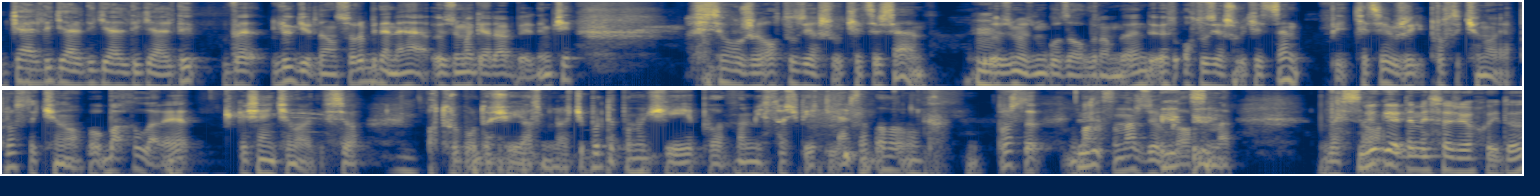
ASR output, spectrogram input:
gəldi, gəldi, gəldi, gəldi və Lugerdən sonra bir dənə hə özümə qərar verdim ki, "Vəsə, 30 yaşı keçirsən, Hı. özüm özümü qocaldıram da. İndi öz 30 yaşı keçsən, uje prosta kinoya. Prosta kino. Baxırlar, e, qəşəng kino idi. Vəsə. Oturub orada şey yazmırlar ki, burada bunun şeyi, bu mesaj verdilər. Prosta baxsınlar, zövq alsınlar. Və sən Lugerdə mesaj yox idi.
